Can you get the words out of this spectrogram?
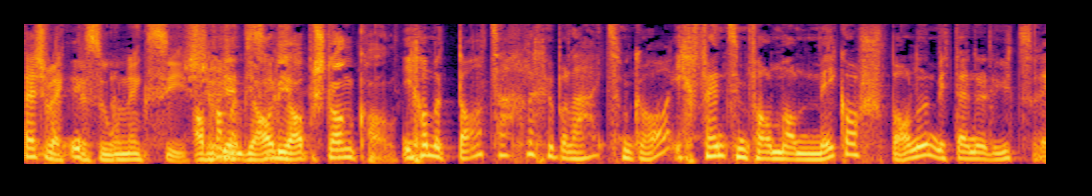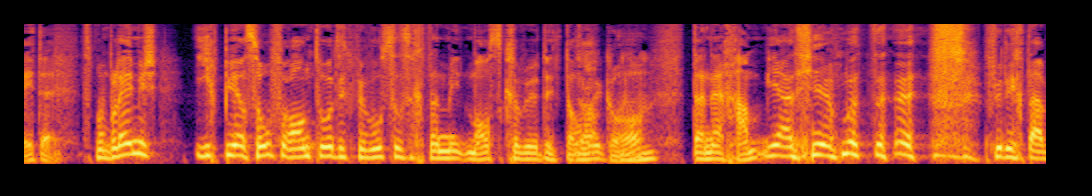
Hast du wegen der Sonne gewesen? Aber die haben ja alle Abstand gehalten. Ich habe mir tatsächlich überlegt, zum gehen. Ich fände es im Fall mal mega spannend, mit diesen Leuten zu reden. Das Problem ist, ich bin ja so verantwortungsbewusst, dass ich dann mit Maske würde da gehen. Dann erkennt mich auch niemand. vielleicht, auch,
